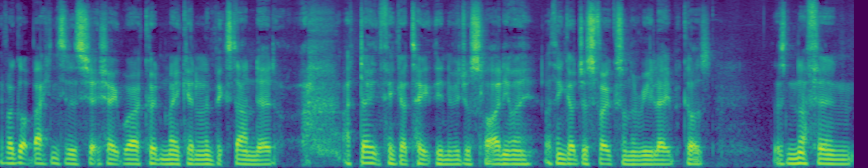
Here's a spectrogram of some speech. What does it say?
If I got back into the shape where I couldn't make an Olympic standard, I don't think I'd take the individual slot anyway. I think I'd just focus on the relay because there's nothing,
